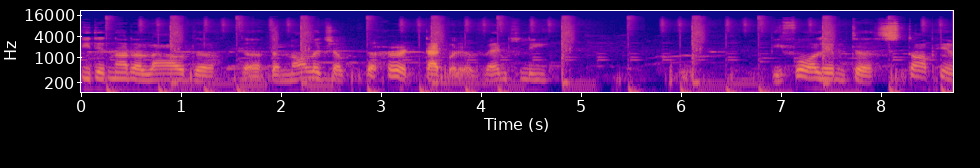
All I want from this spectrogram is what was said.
he did not allow the, the, the knowledge of the hurt that would eventually befall him to stop him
